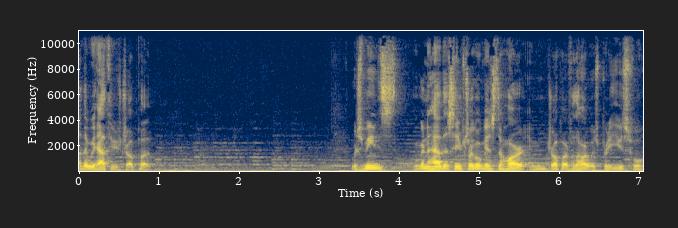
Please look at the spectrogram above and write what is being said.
I think we have to use drop out. Which means we're going to have the same struggle against the heart, and drop out for the heart was pretty useful.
